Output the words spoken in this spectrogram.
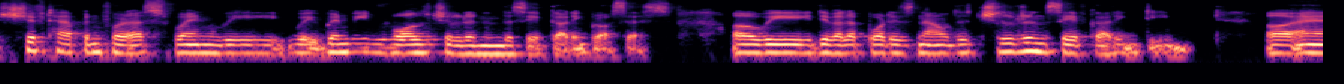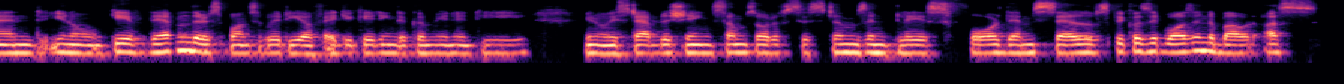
shift happened for us when we, we when we involved children in the safeguarding process. Uh, we developed what is now the children's safeguarding team. Uh, and you know gave them the responsibility of educating the community you know establishing some sort of systems in place for themselves because it wasn't about us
